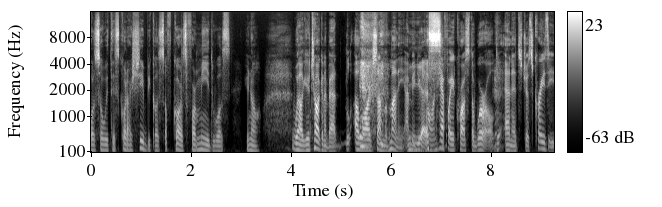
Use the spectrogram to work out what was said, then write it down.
also with a scholarship because, of course, for me it was, you know, Well, you're talking about a large sum of money. I mean, you're going halfway across the world, and it's just crazy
